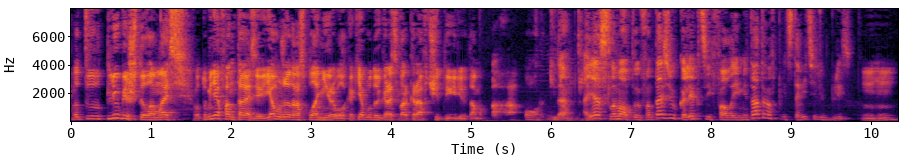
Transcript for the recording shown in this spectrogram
Вот, вот любишь ты ломать, вот у меня фантазия, я уже распланировал, как я буду играть в Warcraft 4, там а, а, орки. Да, там. а я сломал твою фантазию коллекции фалоимитаторов представителей Blizzard. Угу.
